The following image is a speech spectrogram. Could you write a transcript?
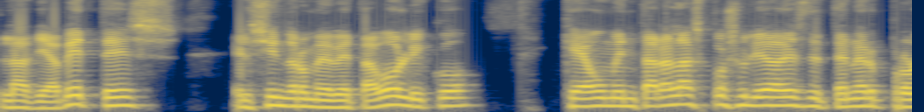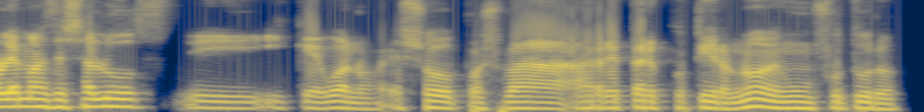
la diabetes, el síndrome metabólico, que aumentará las posibilidades de tener problemas de salud y, que, bueno, eso pues va a repercutir ¿no? en un futuro.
